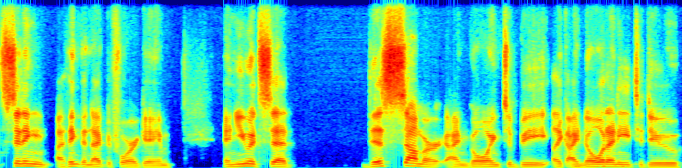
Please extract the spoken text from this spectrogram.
sitting I think the night before a game, and you had said this summer I'm going to be like I know what I need to do.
